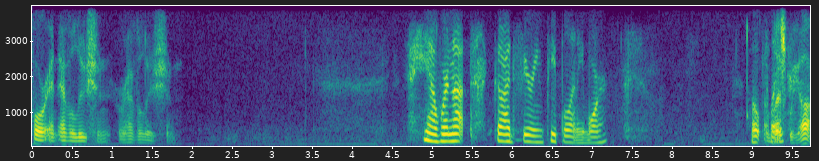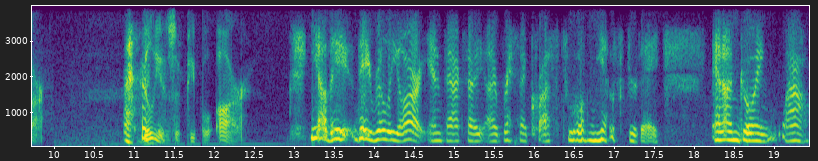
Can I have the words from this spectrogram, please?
for an evolution revolution. Yeah, we're not God fearing people anymore. Hopefully. Unless we are. Millions of people are. Yeah, they they really are. In fact, I, I ran across two of them yesterday, and I'm going, wow,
